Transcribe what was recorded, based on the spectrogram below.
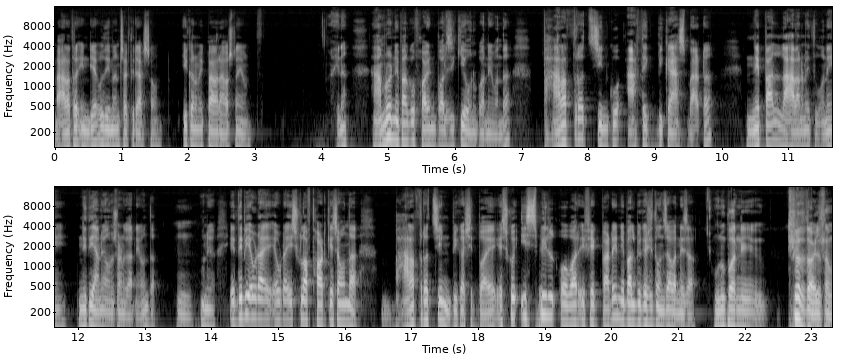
भारत र इन्डिया उदीयमान शक्ति राष्ट्र हुन्। इकोनोमिक पावर हाउस नै हुन्। होइन हाम्रो नेपालको फरेन पोलिसी के हुनुपर्ने भन्दा भारत र चिनको आर्थिक विकासबाट नेपाल लाभान्वित हुने नीति हामीले अनुसरण गर्ने हो नि त। उनी यद्यपि एउटा एउटा स्कुल अफ थट के छ भन्दा भारत र चिन विकसित भए यसको स्पिल ओभर इफेक्टबाटै नेपाल विकसित हुन्छ भन्ने छ। हुनुपर्ने थियो त अहिलेसम्म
